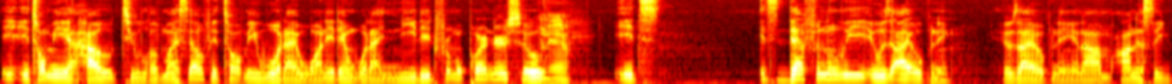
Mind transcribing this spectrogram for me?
It, it taught me how to love myself. It taught me what I wanted and what I needed from a partner. So Yeah. it's it's definitely it was eye opening. It was eye opening, and I'm honestly,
